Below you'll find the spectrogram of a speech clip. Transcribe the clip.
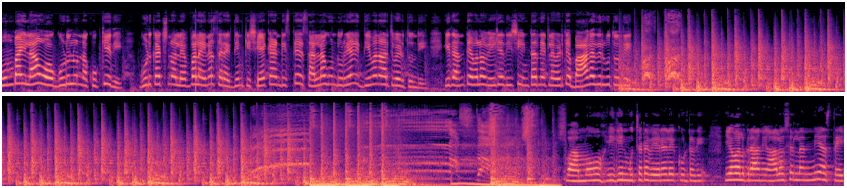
ముంబైలో ఓ గుడులున్న కుక్కిది. గుడికొచ్చిన వాళ్ళు ఎవ్వలైనా సరే దీనికి షేక్ హ్యాండ్ ఇస్తే సల్లగుండురి అని దీవనార్తి పెడుతుంది. ఇదంతా ఎవరో వీడియో తీసి ఇంటర్నెట్లో పెడితే బాగా తిరుగుతుంది. వామ్మో ఈగిన ముచ్చట వేరే లేకుంటుంది. ఎవరికి రాని ఆలోచనలన్నీ వస్తాయి.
